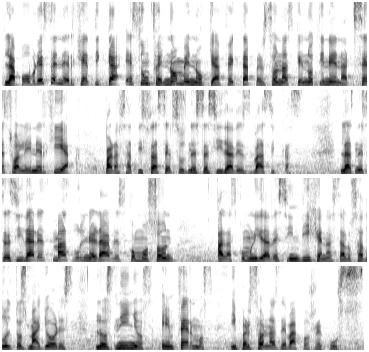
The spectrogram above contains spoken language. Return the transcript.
La pobreza energética es un fenómeno que afecta a personas que no tienen acceso a la energía para satisfacer sus necesidades básicas. Las necesidades más vulnerables como son a las comunidades indígenas, a los adultos mayores, los niños, enfermos y personas de bajos recursos.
